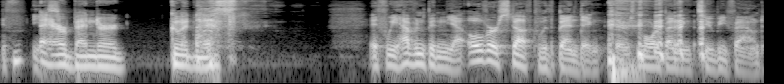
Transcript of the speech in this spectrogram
If, yes. Airbender goodness. if we haven't been yeah overstuffed with bending, there's more bending to be found.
